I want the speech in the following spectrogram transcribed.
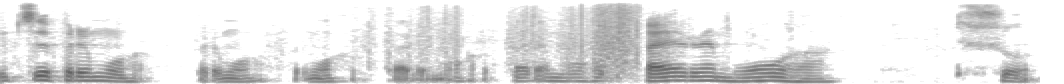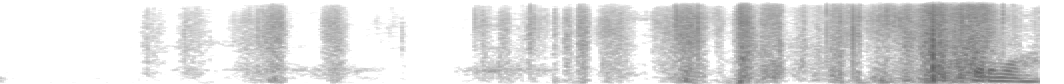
Ну, Це перемога. Перемога, перемога, перемога, перемога, перемога. Ти що? Перемога.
